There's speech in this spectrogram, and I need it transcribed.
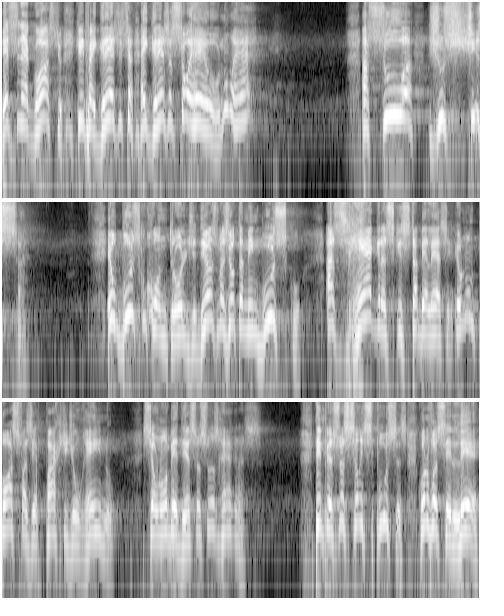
Esse negócio que para a igreja, a igreja sou eu. Não é. A sua justiça. Eu busco o controle de Deus, mas eu também busco as regras que estabelecem. Eu não posso fazer parte de um reino se eu não obedeço às suas regras. Tem pessoas que são expulsas. Quando você lê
